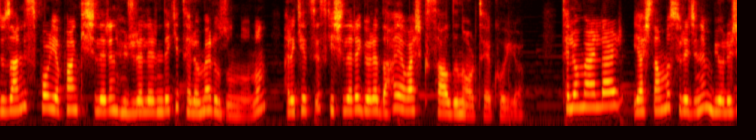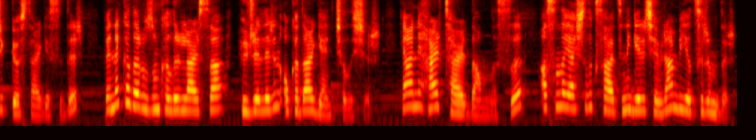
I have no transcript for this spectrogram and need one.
düzenli spor yapan kişilerin hücrelerindeki telomer uzunluğunun hareketsiz kişilere göre daha yavaş kısaldığını ortaya koyuyor. Telomerler yaşlanma sürecinin biyolojik göstergesidir ve ne kadar uzun kalırlarsa hücrelerin o kadar genç çalışır. Yani her ter damlası aslında yaşlılık saatini geri çeviren bir yatırımdır.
